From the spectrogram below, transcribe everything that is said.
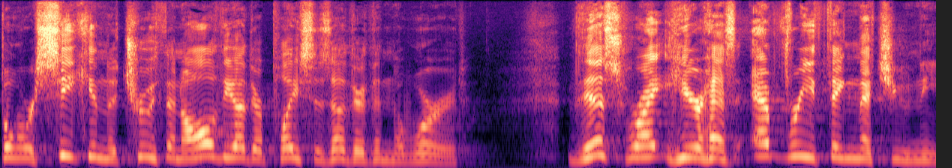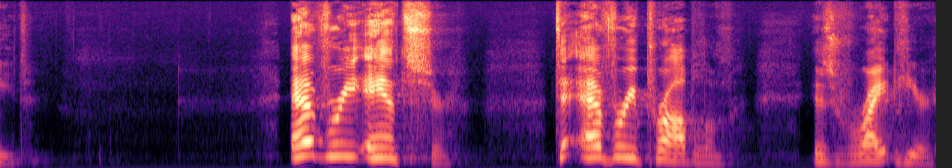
but we're seeking the truth in all the other places other than the Word. This right here has everything that you need. Every answer to every problem is right here.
